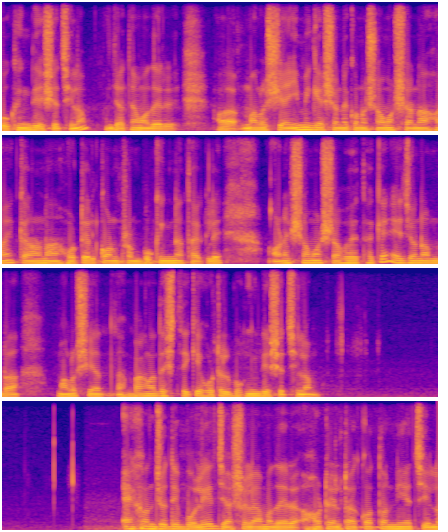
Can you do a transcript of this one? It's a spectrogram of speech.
বুকিং দিয়ে এসেছিলাম যাতে আমাদের মালয়েশিয়া ইমিগ্রেশনে কোনো সমস্যা না হয়। কেননা হোটেল কনফার্ম বুকিং না থাকলে অনেক সমস্যা হয়ে থাকে। এই জন্য আমরা মালয়েশিয়া বাংলাদেশ থেকে হোটেল বুকিং দিয়ে এসেছিলাম। এখন যদি বলি যে আসলে আমাদের হোটেলটা কত নিয়েছিল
